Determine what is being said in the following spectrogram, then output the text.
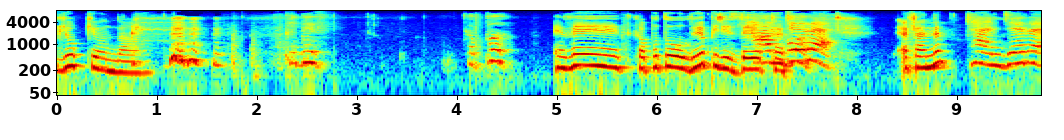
Yok ki ondan. Priz. Kapı. Evet. Kapıda oluyor. Prizde yok tabii. Pencere. Efendim? Pencere.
